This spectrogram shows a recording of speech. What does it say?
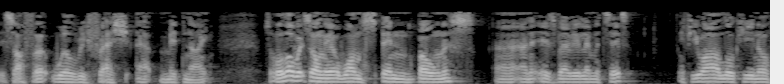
This offer will refresh at midnight. So, although it's only a one spin bonus uh, and it is very limited, if you are lucky enough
